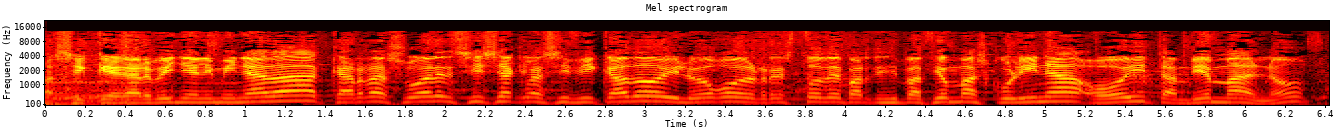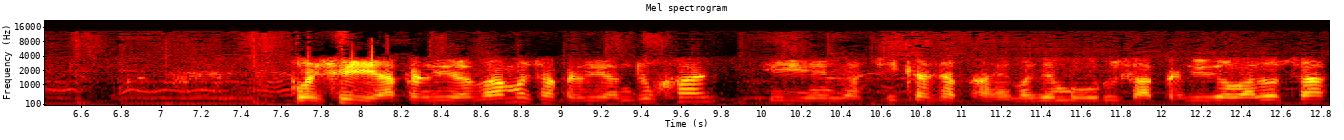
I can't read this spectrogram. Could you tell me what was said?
Así que Garbiñe eliminada, Carla Suárez sí se ha clasificado y luego el resto de participación masculina hoy también mal, ¿no? Pues sí, ha perdido Ramos, ha perdido Andújar y en las chicas, además de Muguruza, ha perdido Badosa.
